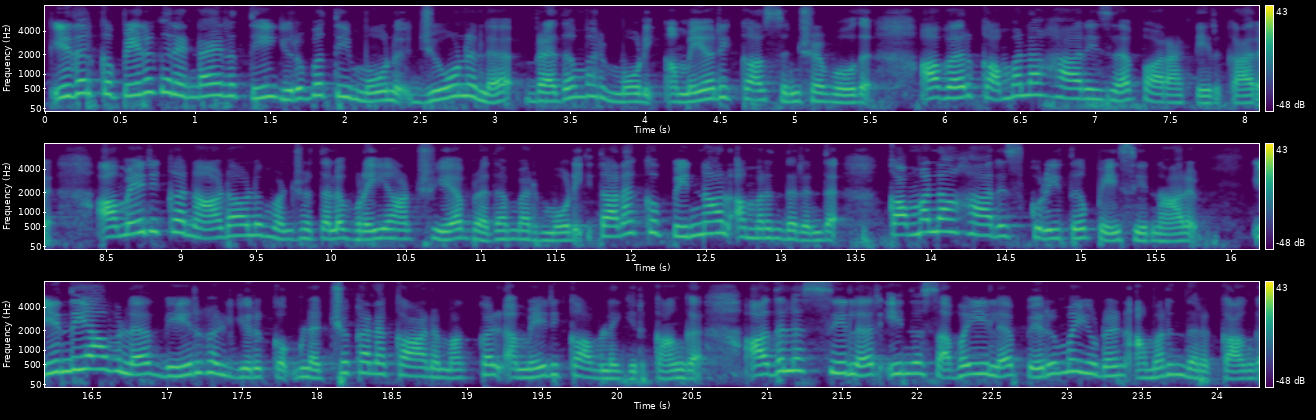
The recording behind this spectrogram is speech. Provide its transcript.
இதற்கு பிறகு ரெண்டாயிரத்தி இருபத்தி மூணு ஜூனில் பிரதமர் மோடி அமெரிக்கா சென்றபோது அவர் கமலா ஹாரிஸை பாராட்டியிருக்கார். அமெரிக்க நாடாளுமன்றத்தில் உரையாற்றிய பிரதமர் மோடி தனக்கு பின்னால் அமர்ந்திருந்த கமலா ஹாரிஸ் குறித்து பேசினார். இந்தியாவில் வேர்கள் இருக்கும். லட்சக்கணக்கான மக்கள் அமெரிக்காவில் இருக்காங்க. அதில் சிலர் இந்த சபையில் பெருமையுடன் அமர்ந்திருக்காங்க.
